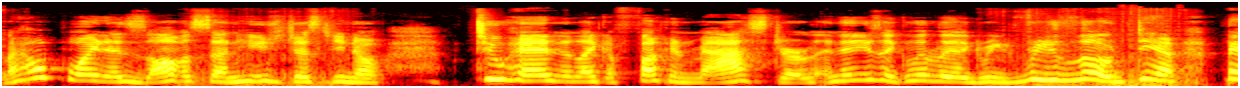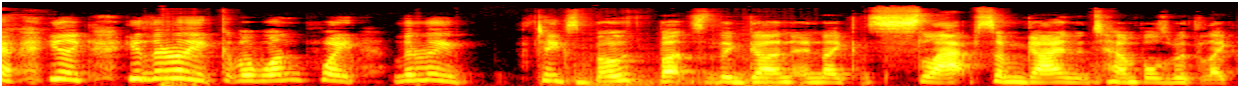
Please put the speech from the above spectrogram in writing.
My whole point is all of a sudden he's just you know two handed like a fucking master, and then he's like literally like reload, damn, bam. He like he literally at one point literally takes both butts of the gun and like slaps some guy in the temples with like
